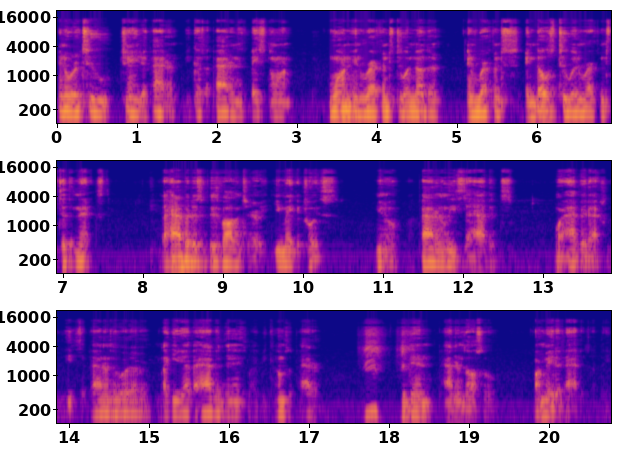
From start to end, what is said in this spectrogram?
in order to change a pattern because a pattern is based on one in reference to another in reference in those two in reference to the next a habit is, is voluntary. You make a choice. You know a pattern leads to habits or habit actually leads to patterns or whatever. Like you have a habit then it like becomes a pattern. But then patterns also are made of habits i think.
